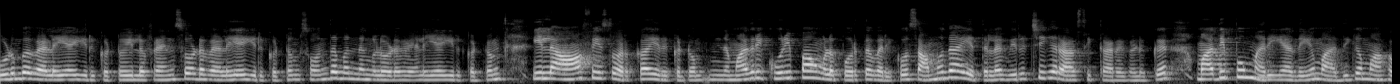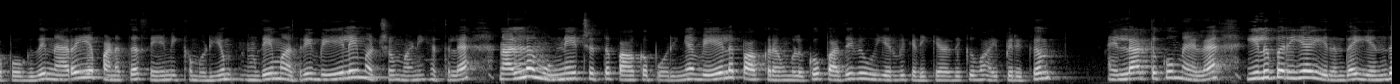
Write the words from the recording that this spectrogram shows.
குடும்ப வேலையாக இருக்கட்டும் இல்லை ஃப்ரெண்ட்ஸோட வேலையாக இருக்கட்டும் சொந்த பந்தங்களோட வேலையாக இருக்கட்டும் இல்லை ஆஃபீஸ் ஒர்க்காக இருக்கட்டும் இந்த மாதிரி குறிப்பாக உங்களை பொறுத்த வரைக்கும் சமுதாயத்தில் விருச்சிக ராசிக்காரர்களுக்கு மதிப்பும் மரியாதையும் அதிகமாக போகுது. நிறைய பணத்தை சேமிக்க முடியும். அதே மாதிரி வேலை மற்றும் வணிகத்தில் நல்ல முன்னேற்றத்தை பார்க்க போகிறீங்க வேலை பார்க்குறவங்களுக்கும் பதவி உயர்வு கிடைக்கிறதுக்கு வாய்ப்பு இருக்குது எல்லாத்துக்கும் மேலே இழுபறியாக இருந்த எந்த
